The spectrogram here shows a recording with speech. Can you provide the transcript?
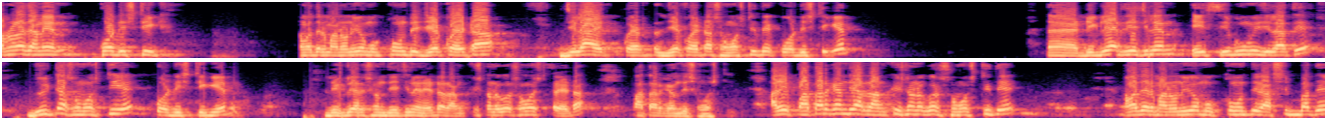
আপনারা জানেন, কো ডিস্ট্রিক্ট আমাদের মাননীয় মুখ্যমন্ত্রী যে কয়টা জেলায় কয়েকটা যে কয়টা সমষ্টিতে কো ডিস্ট্রিক্টের ডিক্লেয়ার দিয়েছিলেন এই শ্রীভূমি জেলাতে দুইটা সমষ্টি কো ডিস্ট্রিক্টের ডিক্লারেশন দিয়েছিলেন। এটা রামকৃষ্ণনগর সমষ্টি আর এটা পাতারকান্দি সমষ্টি। আর এই পাতারকান্দি আর রামকৃষ্ণনগর সমষ্টিতে আমাদের মাননীয় মুখ্যমন্ত্রীর আশীর্বাদে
